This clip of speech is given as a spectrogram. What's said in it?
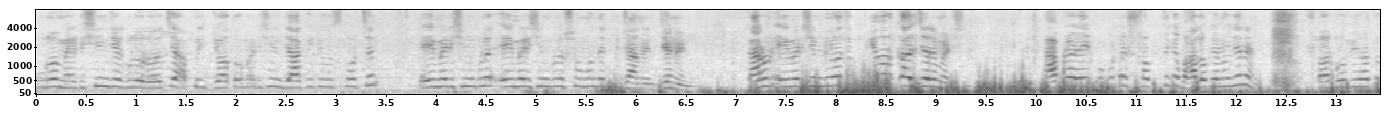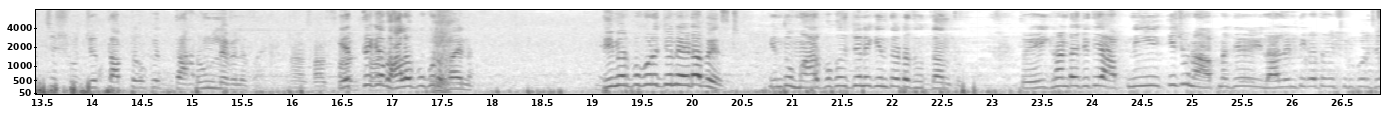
পুরো মেডিসিন যেগুলো রয়েছে আপনি যত মেডিসিন যা কিছু ইউজ করছেন এই মেডিসিনগুলো এই মেডিসিনগুলোর সম্বন্ধে একটু জানেন জেনে নিন। কারণ এই মেডিসিনগুলো হচ্ছে পিওর কালচারের মেডিসিন আপনার এই পুকুরটা সব থেকে ভালো কেন জানেন? সর্ববৃহৎ হচ্ছে সূর্যের তাপটা ওকে দারুণ লেভেলে পায়। হ্যাঁ এর থেকে ভালো পুকুর হয় না। ডিমের পুকুরের জন্য এটা বেস্ট কিন্তু মার পুকুরের জন্য কিন্তু এটা দুর্দান্ত। তো এইখানটা যদি আপনি কিছু না আপনার যে লালেন্টিকা থেকে শুরু করে যে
